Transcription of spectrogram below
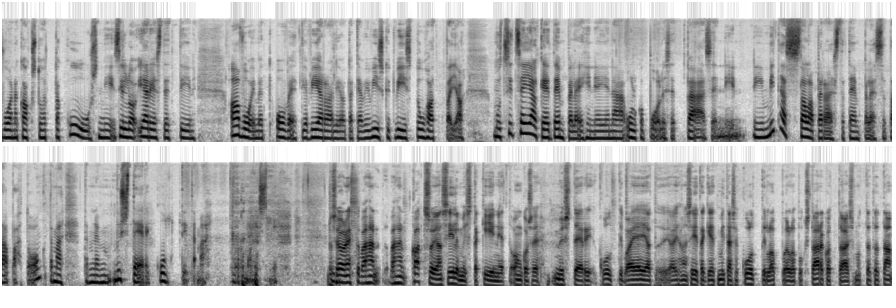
vuonna 2006, niin silloin järjestettiin avoimet ovet ja vierailijoita kävi 55 000. Ja, mutta sitten sen jälkeen temppeleihin ei enää ulkopuoliset pääse. Niin, niin mitä salaperäistä temppeleissä tapahtuu? Onko tämä tämmöinen mysteerikultti tämä mormonismi? No se on ehkä vähän, vähän katsojan silmistä kiinni, että onko se mysteeri kultti vai ei, ja, ihan siitäkin, että mitä se kultti loppujen lopuksi tarkoittaisi, mutta tota,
